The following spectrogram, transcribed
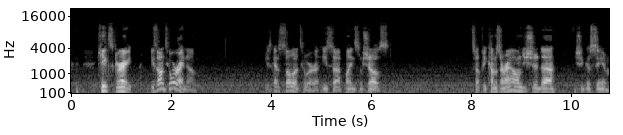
Keith's great. He's on tour right now. He's got a solo tour. He's uh, playing some shows. So if he comes around, you should uh, you should go see him.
